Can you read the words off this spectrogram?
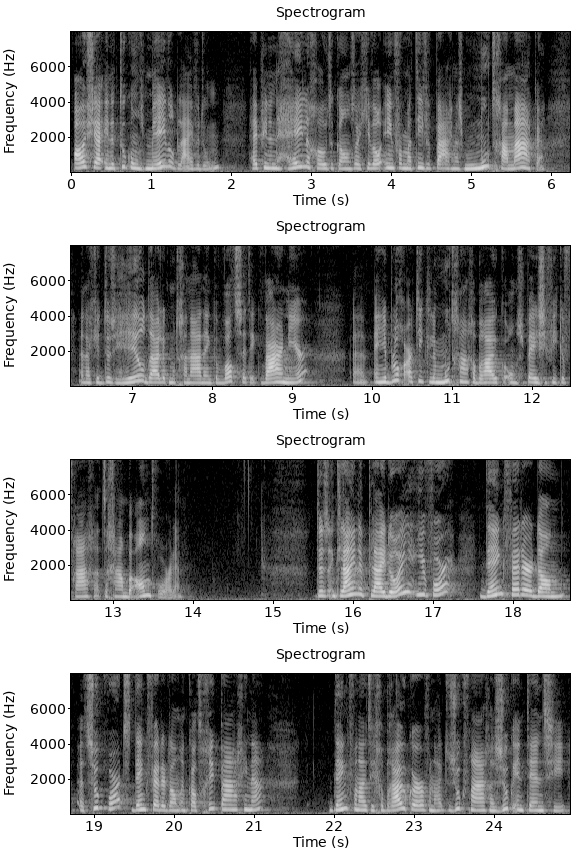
als jij in de toekomst mee wilt blijven doen, heb je een hele grote kans dat je wel informatieve pagina's moet gaan maken. En dat je dus heel duidelijk moet gaan nadenken: wat zet ik waar neer? Uh, en je blogartikelen moet gaan gebruiken om specifieke vragen te gaan beantwoorden. Dus een kleine pleidooi hiervoor. Denk verder dan het zoekwoord. Denk verder dan een categoriepagina. Denk vanuit die gebruiker, vanuit de zoekvragen, zoekintentie.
